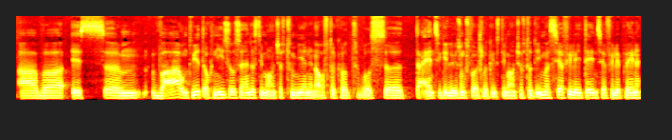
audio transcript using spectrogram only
Aber es ähm, war und wird auch nie so sein, dass die Mannschaft von mir einen Auftrag hat, was äh, der einzige Lösungsvorschlag ist. Die Mannschaft hat immer sehr viele Ideen, sehr viele Pläne.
